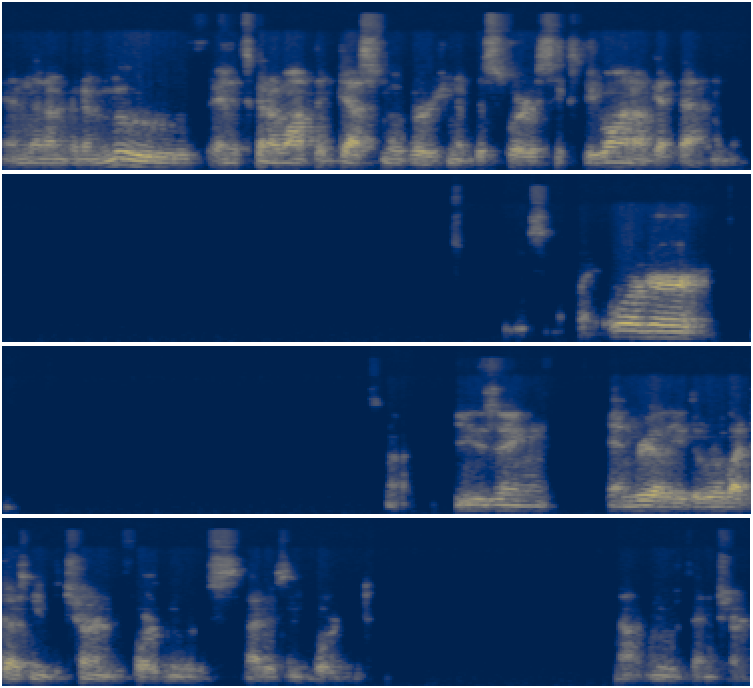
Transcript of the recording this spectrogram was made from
and then I'm going to move, and it's going to want the decimal version of the square of 61. I'll get that in right order. It's not confusing. And really, the robot does need to turn before it moves. That is important. Not move, then turn.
